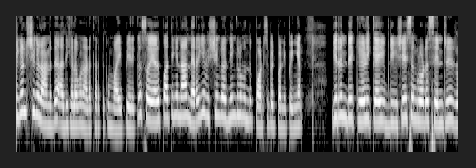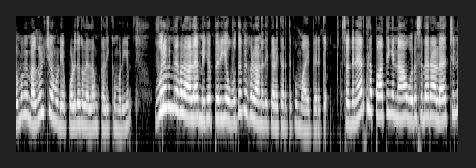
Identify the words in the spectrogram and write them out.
நிகழ்ச்சிகளானது அதிகளவு நடக்கிறதுக்கும் வாய்ப்பு இருக்குது ஸோ அது பார்த்தீங்கன்னா நிறைய விஷயங்கள் நீங்களும் வந்து பார்ட்டிசிபேட் பண்ணிப்பீங்க. விருந்து கேளிக்கை இப்படி விசேஷங்களோடு சென்று ரொம்பவே மகிழ்ச்சி அவங்களுடைய பொழுதுகள் எல்லாம் கழிக்க முடியும். உறவினர்களால் மிகப்பெரிய உதவிகளானது கிடைக்கிறதுக்கும் வாய்ப்பு இருக்குது ஸோ இந்த நேரத்தில் பார்த்தீங்கன்னா ஒரு சிலரால் சின்ன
